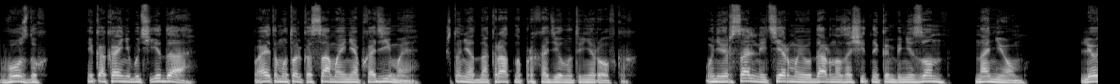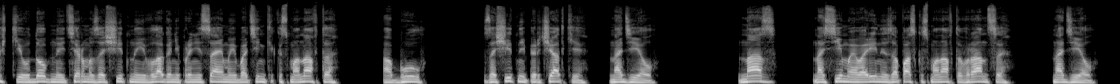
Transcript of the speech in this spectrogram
воздух и какая-нибудь еда. Поэтому только самое необходимое, что неоднократно проходил на тренировках. Универсальный термо- и ударно-защитный комбинезон на нем. Легкие, удобные термозащитные и влагонепроницаемые ботинки космонавта, обул, защитные перчатки надел. НАЗ, носимый аварийный запас космонавта в ранце, надел.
